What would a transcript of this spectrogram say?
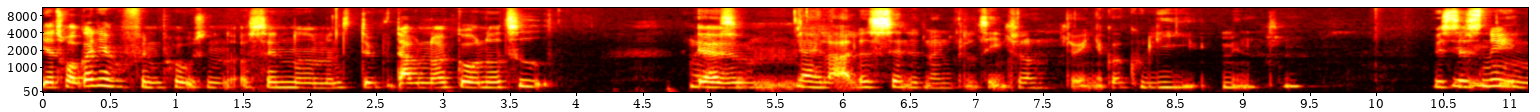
Jeg tror godt, jeg kunne finde på sådan at sende noget, men det, der vil nok gå noget tid. Ja, altså, Øhm. jeg har heller aldrig sendt et nøgen billede til en, selvom det var en, jeg godt kunne lide, men sådan, Hvis det er sådan en,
